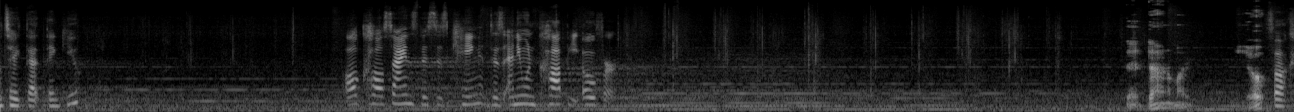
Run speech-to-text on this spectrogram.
I'll take that, thank you. All call signs, this is King. Does anyone copy? Over. That dynamite. Yup. Fuck,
